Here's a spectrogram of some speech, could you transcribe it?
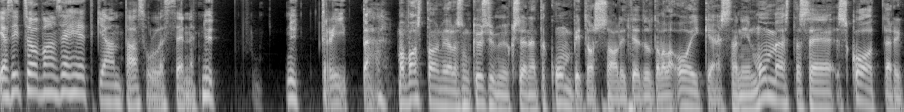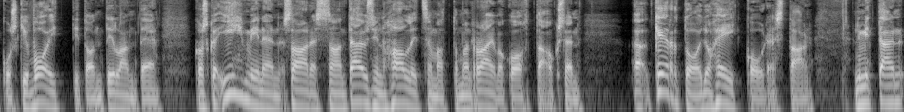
Ja sitten se on vaan se hetki antaa sulle sen, että nyt nyt riittää. Mä vastaan vielä sun kysymykseen, että kumpi tuossa oli tietyllä tavalla oikeassa. Niin mun mielestä se skootterikuski voitti ton tilanteen, koska ihminen saadessaan täysin hallitsemattoman raivokohtauksen äh, kertoo jo heikkoudestaan. Nimittäin,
